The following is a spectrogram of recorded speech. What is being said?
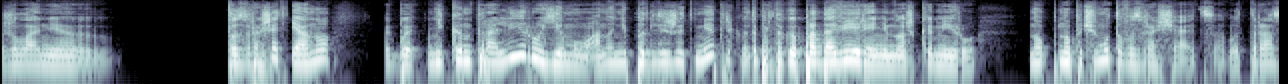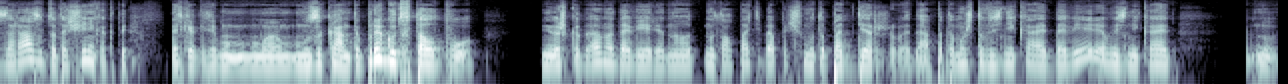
желание возвращать, и оно как бы неконтролируемо, оно не подлежит метрикам, это про такое, про доверие немножко миру, но, но почему-то возвращается. Вот раз за разом, это ощущение, как ты, знаете, как эти музыканты прыгают в толпу, немножко, да, на доверие, но, но толпа тебя почему-то поддерживает, да, потому что возникает доверие, возникает ну,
